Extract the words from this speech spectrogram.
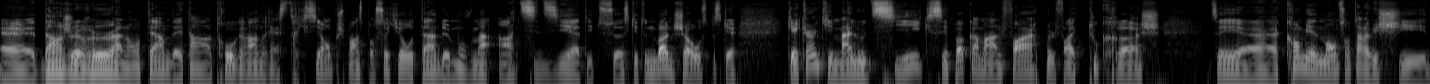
euh, dangereux à long terme d'être en trop grande restriction. Puis je pense pour ça qu'il y a autant de mouvements anti-diète et tout ça, ce qui est une bonne chose parce que quelqu'un qui est mal outillé, qui ne sait pas comment le faire, peut le faire tout croche. Tu sais, euh, combien de monde sont arrivés chez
